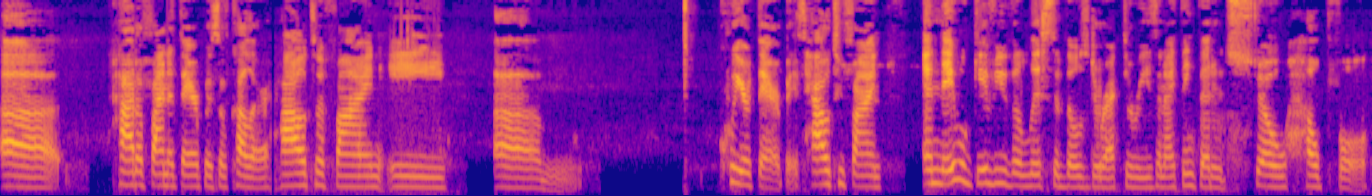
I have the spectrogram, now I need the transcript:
uh, how to find a therapist of color, how to find a um, queer therapist, how to find, and they will give you the list of those directories. And I think that it's so helpful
